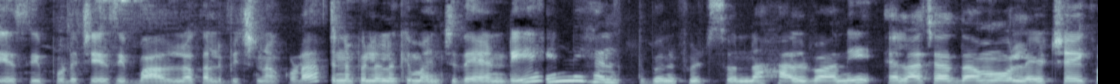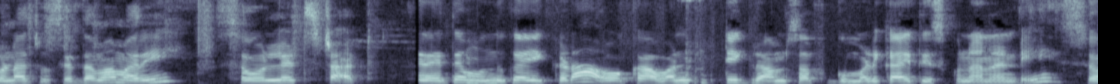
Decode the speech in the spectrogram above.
చేసి పొడి చేసి పాలలో కలిపించినా కూడా చిన్నపిల్లలకి మంచిదే అండి. ఇన్ని హెల్త్ బెనిఫిట్స్ ఉన్న హల్వాని ఎలా చేద్దామో లేట్ చేయకుండా చూసేద్దామా మరి? సో లెట్ స్టార్ట్ నేనైతే ముందుగా ఇక్కడ ఒక వన్ ఫిఫ్టీ గ్రామ్స్ ఆఫ్ గుమ్మడికాయ తీసుకున్నానండి. సో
